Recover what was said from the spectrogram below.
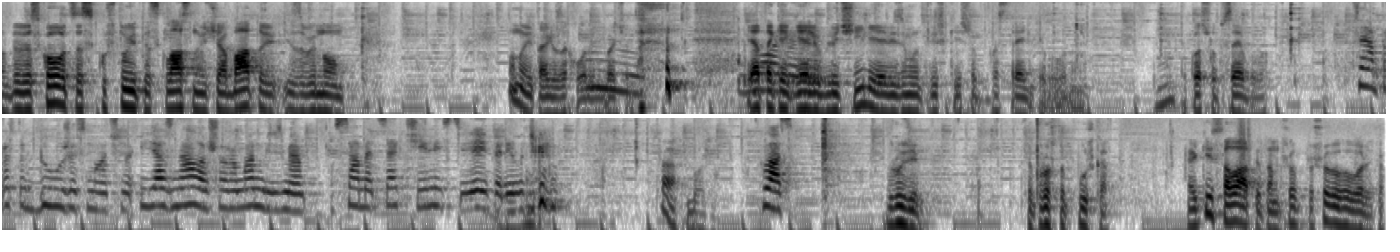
Обов'язково це скуштуйте з класною чабатою і з вином. Воно і так заходить, бачите. Я так як я люблю чилі, я візьму трішки, щоб гостреньке було. Ну, Також, щоб все було. Це просто дуже смачно. І я знала, що Роман візьме саме це чилі з цієї тарілочки. Так, боже. Клас. Друзі, це просто пушка. Які салати там, що, про що ви говорите?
